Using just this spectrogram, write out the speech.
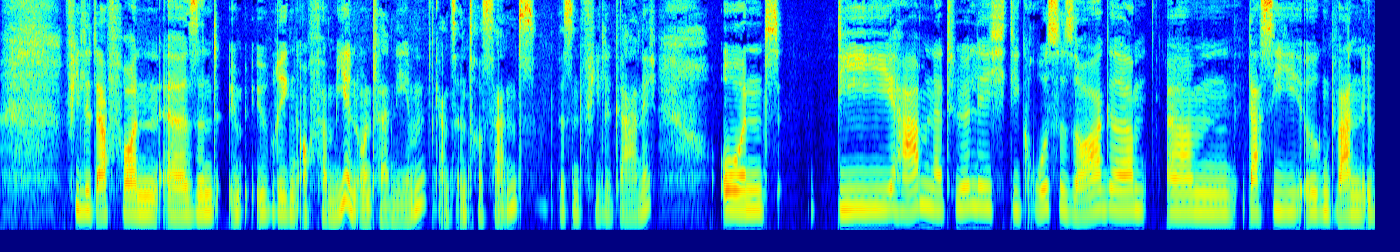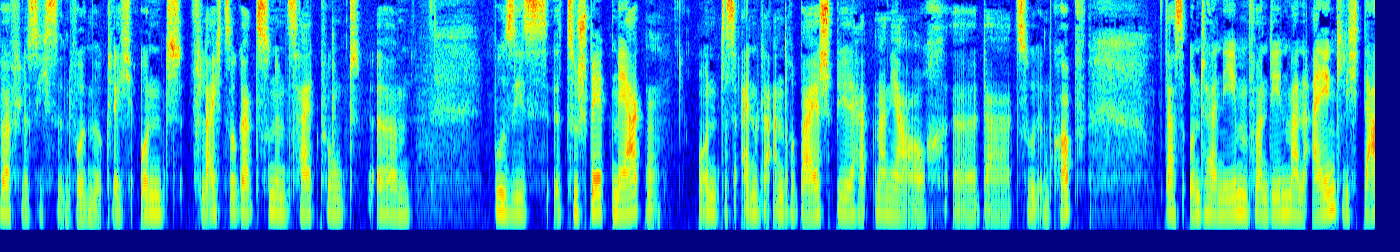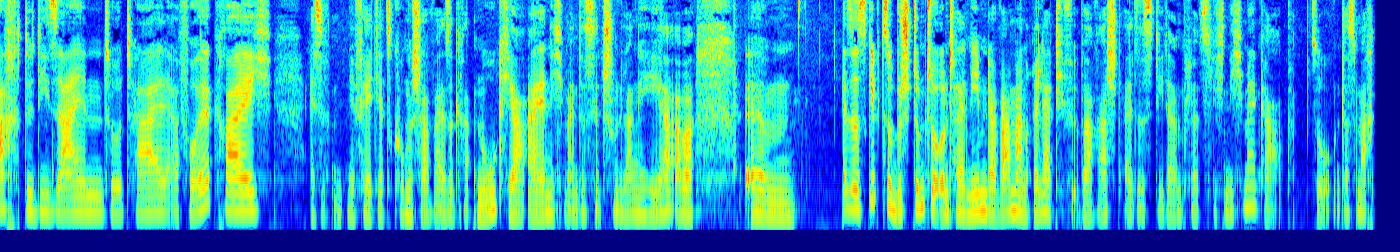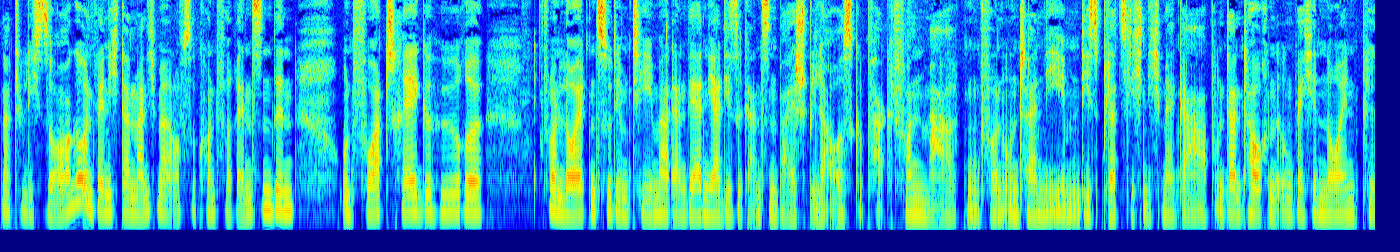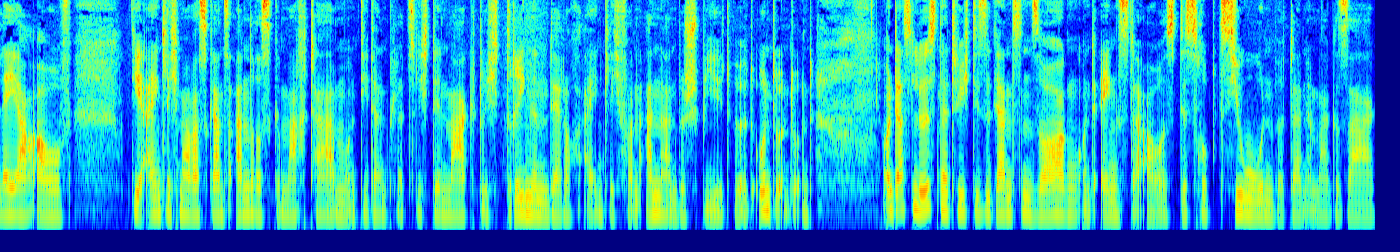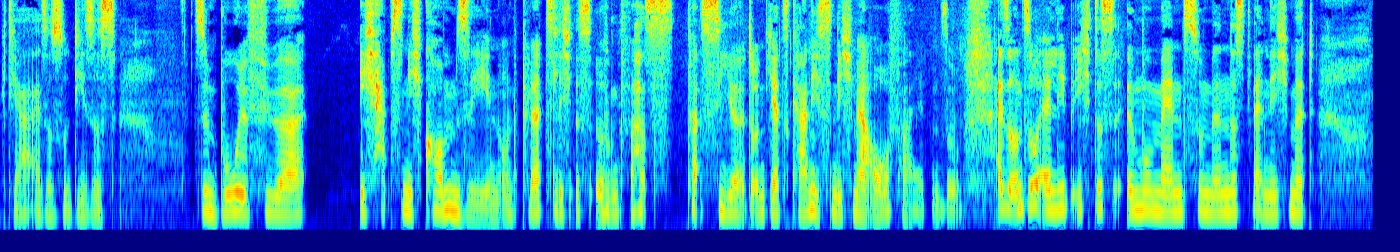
Viele davon äh, sind im Übrigen auch Familienunternehmen. Ganz interessant, wissen viele gar nicht. Und die haben natürlich die große Sorge, ähm, dass sie irgendwann überflüssig sind, womöglich. Und vielleicht sogar zu einem Zeitpunkt, ähm, wo sie es äh, zu spät merken. Und das ein oder andere Beispiel hat man ja auch äh, dazu im Kopf. Das Unternehmen, von denen man eigentlich dachte, die seien total erfolgreich. Also mir fällt jetzt komischerweise gerade Nokia ein. Ich meine, das ist jetzt schon lange her, aber ähm, also es gibt so bestimmte Unternehmen, da war man relativ überrascht, als es die dann plötzlich nicht mehr gab. So, und das macht natürlich Sorge. Und wenn ich dann manchmal auf so Konferenzen bin und Vorträge höre von Leuten zu dem Thema, dann werden ja diese ganzen Beispiele ausgepackt von Marken, von Unternehmen, die es plötzlich nicht mehr gab. Und dann tauchen irgendwelche neuen Player auf, die eigentlich mal was ganz anderes gemacht haben und die dann plötzlich den Markt durchdringen, der doch eigentlich von anderen bespielt wird und, und, und. Und das löst natürlich diese ganzen Sorgen und Ängste aus. Disruption wird dann immer gesagt, ja, also so dieses Symbol für ich hab's nicht kommen sehen und plötzlich ist irgendwas passiert und jetzt kann ich es nicht mehr aufhalten so. Also und so erlebe ich das im Moment zumindest, wenn ich mit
